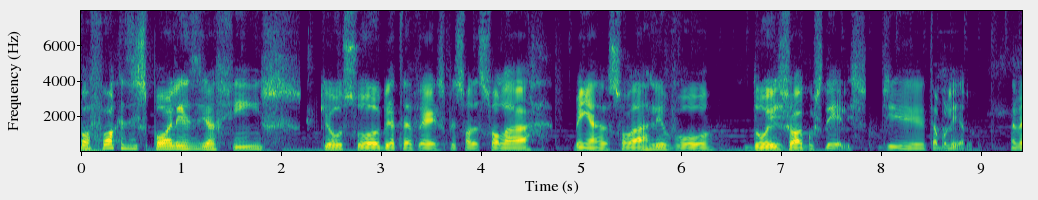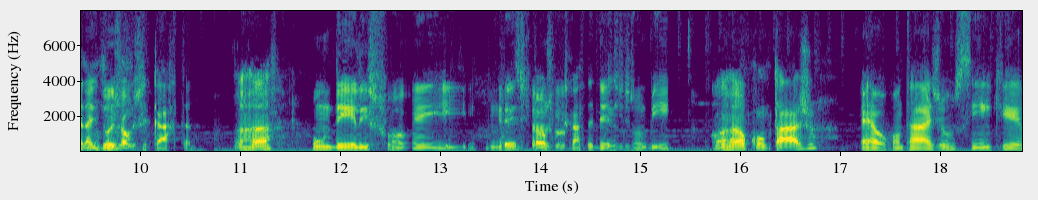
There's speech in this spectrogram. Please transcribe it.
Fofocas, spoilers e afins que eu soube através do pessoal da Solar. Bem, a Solar levou dois jogos deles de tabuleiro. Na verdade, uhum. dois jogos de carta. Uhum. Um deles foi. Um deles é o jogo de carta deles de zumbi. Uhum, o Contágio. É, o Contágio, sim, que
